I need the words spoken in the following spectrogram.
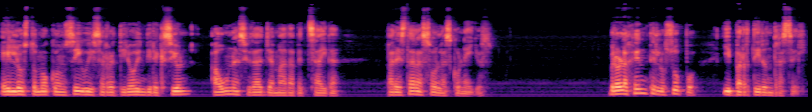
Él los tomó consigo y se retiró en dirección a una ciudad llamada Bethsaida, para estar a solas con ellos. Pero la gente lo supo y partieron tras él.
